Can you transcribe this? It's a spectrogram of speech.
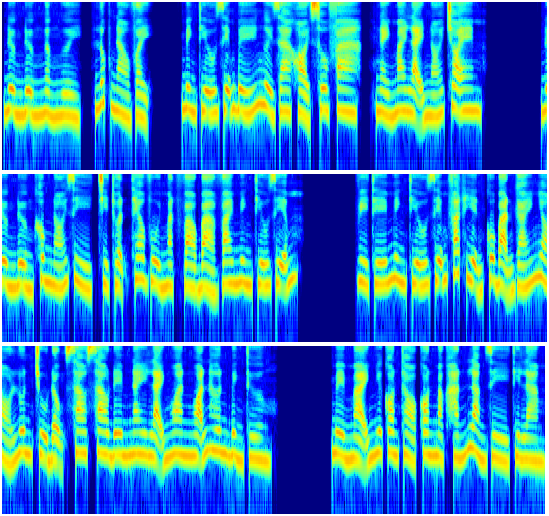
Đường đường ngẩng người, lúc nào vậy? Minh Thiếu Diễm bế người ra khỏi sofa, ngày mai lại nói cho em. Đường đường không nói gì, chỉ thuận theo vùi mặt vào bả vai Minh Thiếu Diễm. Vì thế Minh Thiếu Diễm phát hiện cô bạn gái nhỏ luôn chủ động sao sao đêm nay lại ngoan ngoãn hơn bình thường. Mềm mại như con thỏ con mặc hắn làm gì thì làm.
